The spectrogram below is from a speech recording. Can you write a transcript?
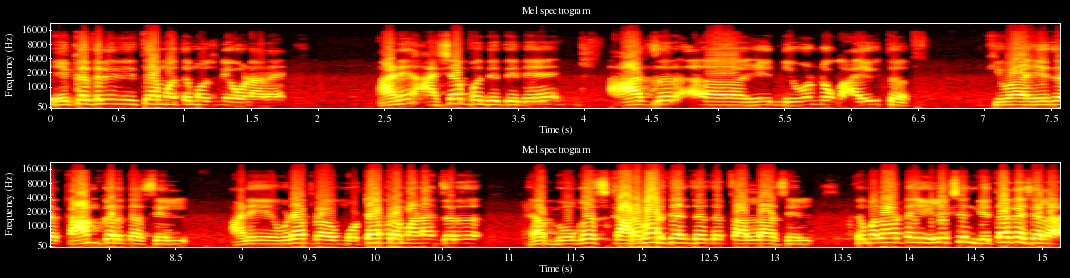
एकत्रितरित्या मतमोजणी होणार आहे. आणि अशा पद्धतीने आज जर हे निवडणूक आयुक्त किंवा हे जर काम करत असेल आणि एवढ्या प्र मोठ्या प्रमाणात जर ह्या बोगस कारभार त्यांचा जर चालला असेल तर मला वाटतं इलेक्शन घेता कशाला?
